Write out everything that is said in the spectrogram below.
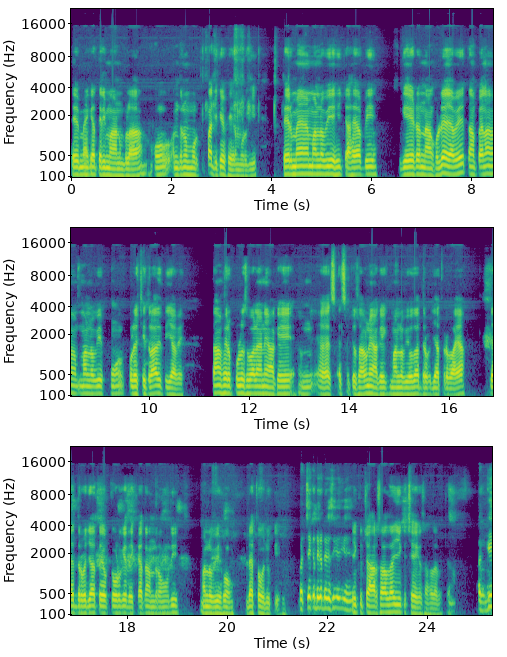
ਤੇ ਮੈਂ ਕਿਹਾ ਤੇਰੀ ਮਾਂ ਨੂੰ ਬੁਲਾ। ਉਹ ਅੰਦਰ ਨੂੰ ਮੁੜ ਭੱਜ ਕੇ ਫੇਰ ਮੁੜ ਗਈ। ਫਿਰ ਮੈਂ ਮੰਨ ਲਓ ਵੀ ਇਹੀ ਚਾਹਿਆ ਵੀ ਗੇਟ ਨਾ ਖੋਲ੍ਹਿਆ ਜਾਵੇ ਤਾਂ ਪਹਿਲਾਂ ਮੰਨ ਲਓ ਵੀ ਪੁਲਿਸ 'ਚ ਇਤਲਾਹ ਦਿੱਤੀ ਜਾਵੇ। ਤਾਂ ਫਿਰ ਪੁਲਿਸ ਵਾਲਿਆਂ ਨੇ ਆ ਕੇ ਐਸਐਚਓ ਸਾਹਿਬ ਨੇ ਆ ਕੇ ਮੰਨ ਲਓ ਵੀ ਉਹਦਾ ਦਰਵਾਜ਼ਾ ਤੜਵਾਇਆ। ਜਦ ਦਰਵਾਜ਼ਾ ਤੇ ਤੋੜ ਕੇ ਦੇਖਿਆ ਤਾਂ ਅੰਦਰੋਂ ਉਹਦੀ ਮੰਨ ਲਓ ਵੀ ਉਹ ਡੈਥ ਹੋ ਚੁੱਕੀ ਸੀ। ਬੱਚੇ ਕਿੱਡੇ ਕਿੱਡੇ ਸੀਗੇ ਜੀ ਇਹ? ਇੱਕ 4 ਸਾਲ ਦਾ ਜੀ ਇੱਕ 6 ਸਾਲ ਦਾ ਬੱਚਾ। ਅੱਗੇ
